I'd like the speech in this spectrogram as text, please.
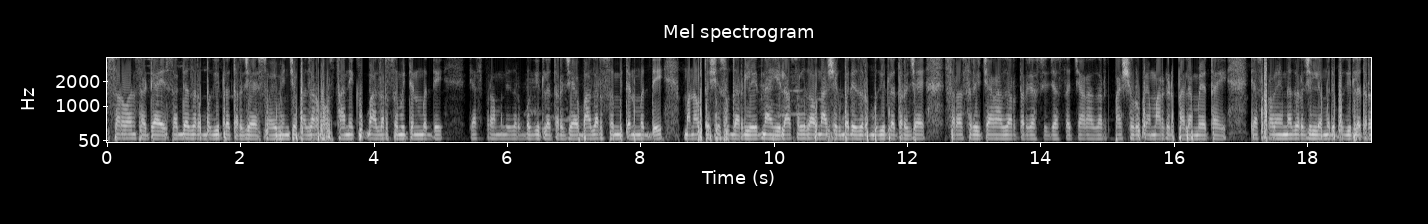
सर्वांसाठी आहे. सध्या जर बघितलं तर जे आहे सोयाबीनचे बाजारभाव स्थानिक बाजार समित्यांमध्ये त्याचप्रमाणे जर बघितलं तर जे आहे बाजार समित्यांमध्ये म्हणाव तसे सुधारले नाही. लासलगाव नाशिकमध्ये जर बघितलं तर जे आहे सरासरी चार हजार तर जास्तीत जास्त चार हजार पाचशे रुपये मार्केट पाहायला मिळत आहे. त्याचप्रमाणे नगर जिल्ह्यामध्ये बघितलं तर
